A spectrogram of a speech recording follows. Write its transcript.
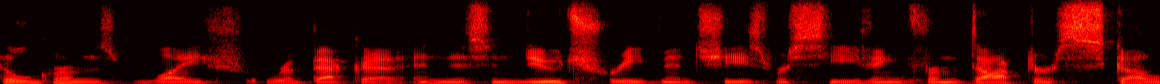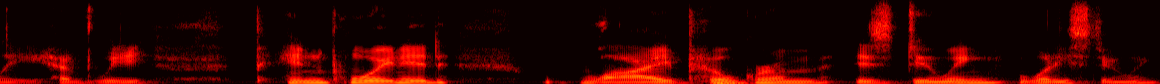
Pilgrim's wife, Rebecca, and this new treatment she's receiving from Dr. Scully? Have we pinpointed why Pilgrim is doing what he's doing?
